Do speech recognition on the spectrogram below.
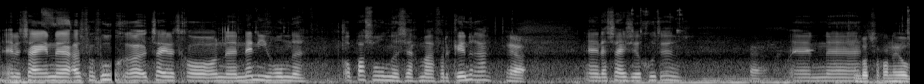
En het zijn, eh, uit van vroeger uit zijn het gewoon eh, nannyhonden, oppashonden zeg maar voor de kinderen. Ja. En daar zijn ze heel goed in. Ja. En, eh, Omdat ze gewoon heel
